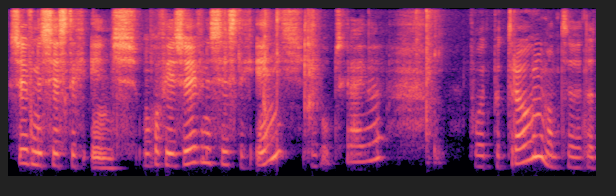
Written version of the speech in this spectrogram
67 inch. Ongeveer 67 inch even opschrijven voor het patroon want uh, dat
